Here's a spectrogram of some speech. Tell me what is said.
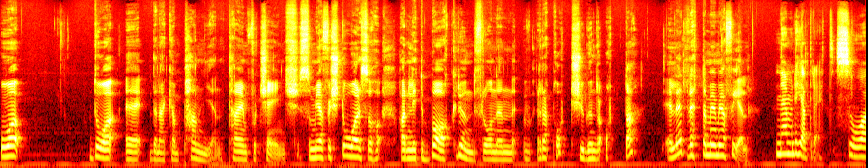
och då eh, den här kampanjen Time for Change. Som jag förstår så har den lite bakgrund från en rapport 2008. Eller? Rätta mig om jag har fel. Nej men det är helt rätt. Så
